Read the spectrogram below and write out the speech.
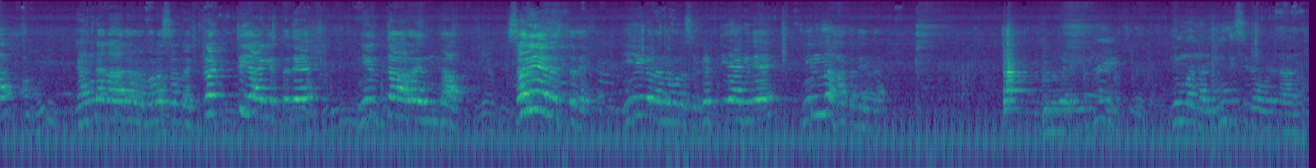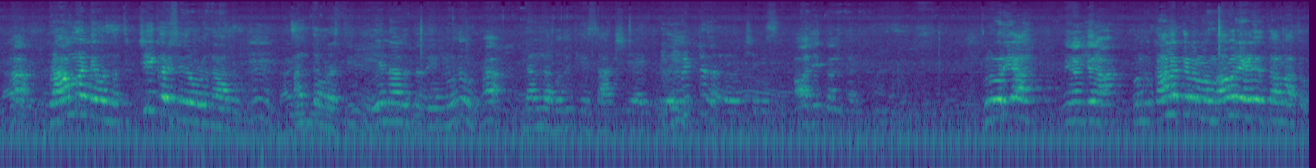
ಗಂಡನಾದ ಮನಸ್ಸನ್ನು ಗಟ್ಟಿಯಾಗಿಸ್ತದೆ, ನಿರ್ಧಾರದಿಂದ ಸರಿ ಅನಿಸ್ತದೆ ಈಗ ನನ್ನ ಮನಸ್ಸು ಗಟ್ಟಿಯಾಗಿದೆ, ನಿನ್ನ ಹಠದಿಂದ. ನಿಮ್ಮನ್ನ ನಿಂದಿಸಿದವಳು ನಾನು. ಬ್ರಾಹ್ಮಣ್ಯವನ್ನು ತುಚ್ಛೀಕರಿಸಿದವಳು ನಾನು. ಅಂತವರ ಸ್ಥಿತಿ ಏನಾಗುತ್ತದೆ ಎನ್ನುವುದು ನನ್ನ ಬದುಕಿಗೆ ಸಾಕ್ಷಿಯಾಯಿತು. ದಯವಿಟ್ಟು ನನ್ನನ್ನು ಕ್ಷಮಿಸಿ. ಗುರುವರ್ಯ ನಿರಂಜನ. ಒಂದು ಕಾಲಕ್ಕೆ ನಮ್ಮ ಮಾವರೇ ಹೇಳಿದಂತಹ ಮಾತು.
